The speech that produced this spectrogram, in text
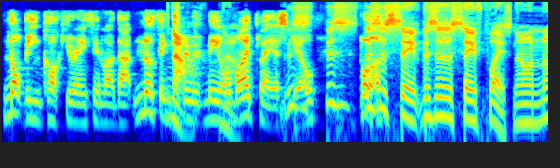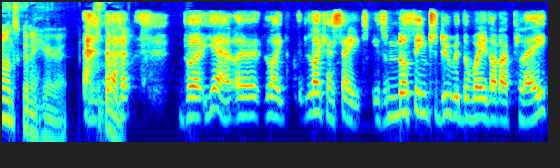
not being cocky or anything like that, nothing No, to do with me or my player This, is, skill. this, is, but- this is safe. This is a safe place. No one, no one's gonna hear it. but yeah, uh, like like I say, it's, it's nothing to do with the way that I play,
